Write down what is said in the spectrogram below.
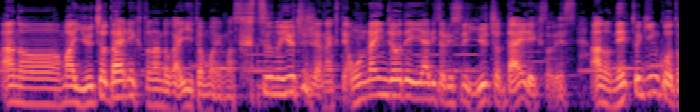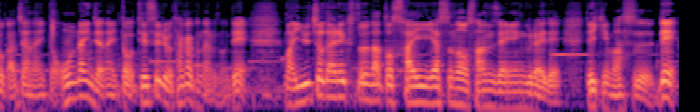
あのー、まあ、ゆうちょダイレクトなどがいいと思います。普通のゆうちょじゃなくて、オンライン上でやり取りするゆうちょダイレクトです。あの、ネット銀行とかじゃないと、オンラインじゃないと手数料高くなるので、まあ、ゆうちょダイレクトだと最安の3000円ぐらいでできます。で、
